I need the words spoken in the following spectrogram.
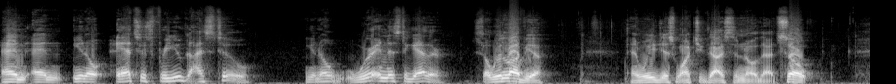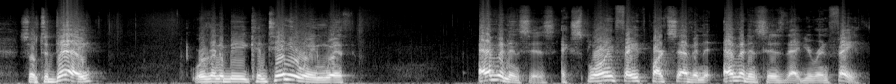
and and you know answers for you guys too. You know we're in this together, so we love you, and we just want you guys to know that. So, so today we're going to be continuing with evidences, exploring faith, part seven. Evidences that you're in faith.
